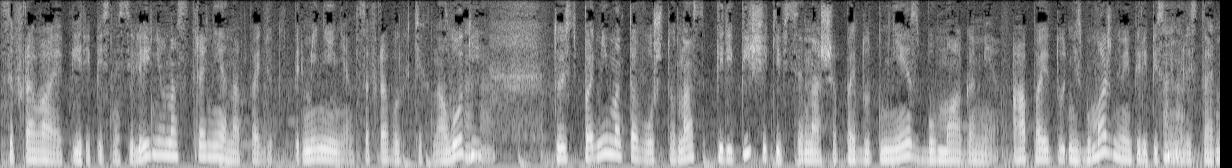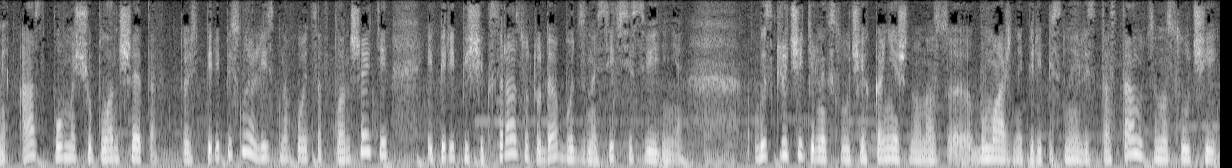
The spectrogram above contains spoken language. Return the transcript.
цифровая перепись населения у нас в стране, она пойдет с применением цифровых технологий. Угу. То есть помимо того, что у нас переписчики все наши пойдут не с бумагами, а пойдут не с бумажными переписными угу. листами, а с помощью планшетов. То есть переписной лист находится в планшете, и переписчик сразу туда будет заносить все сведения. В исключительных случаях, конечно, у нас э, бумажные переписные листы останутся на случай,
